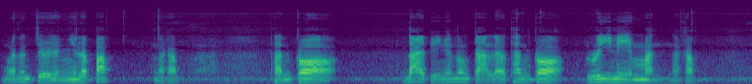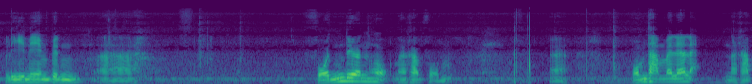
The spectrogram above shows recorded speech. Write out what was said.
เมื่อท่านเจออย่างนี้แล้วปั๊บนะครับ ท่านก็ได้เพลงที่ต้องการแล้วท่านก็ rename มันนะครับ rename เป็นฝนเดือนหกนะครับ ผมผมทำไว้แล้วแหละนะครับ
